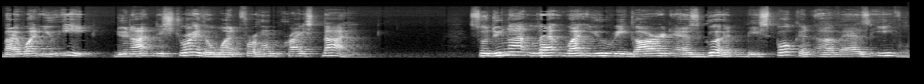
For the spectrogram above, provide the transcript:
By what you eat, do not destroy the one for whom Christ died. So do not let what you regard as good be spoken of as evil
